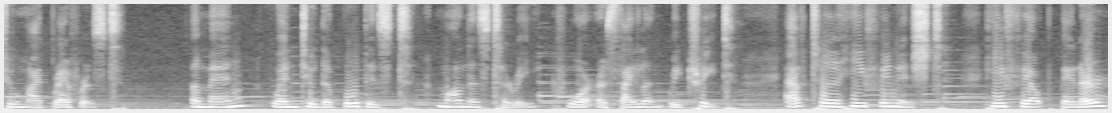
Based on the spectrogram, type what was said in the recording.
to my breakfast. A man went to the Buddhist monastery for a silent retreat. After he finished, he felt better,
